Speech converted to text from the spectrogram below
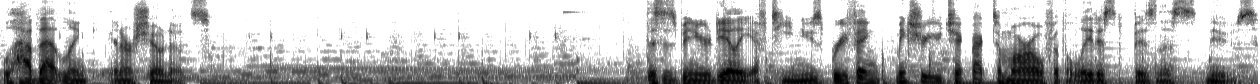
We'll have that link in our show notes. This has been your daily FT News Briefing. Make sure you check back tomorrow for the latest business news.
